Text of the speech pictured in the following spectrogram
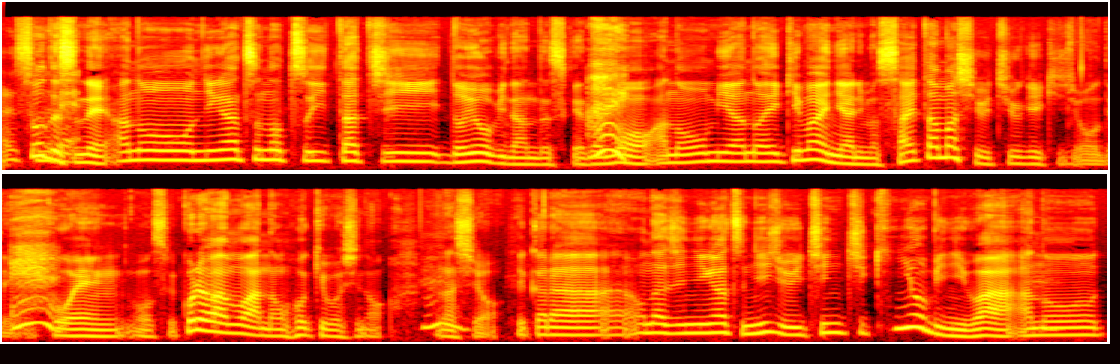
るそうで。すね。あの2月の1日土曜日なんですけども、はい、あの大宮の駅前にあります埼玉市宇宙劇場で講演をする、これはもうあのほき星の話を、うん、それから同じ2月21日金曜日にはあの、うん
